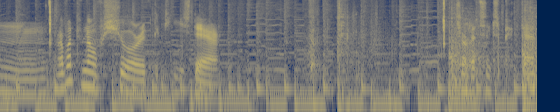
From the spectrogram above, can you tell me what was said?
Hmm, I want to know for sure if the key is there. So let's inspect that.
